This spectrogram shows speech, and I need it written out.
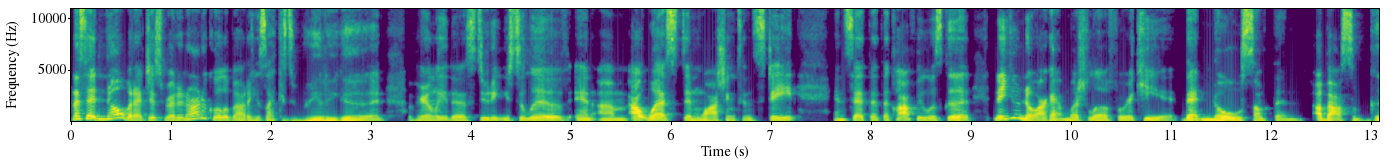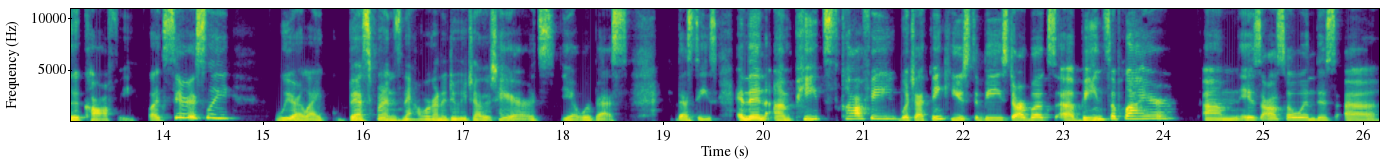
And I said, "No, but I just read an article about it." He's like, "It's really good." Apparently, the student used to live in um, out west in Washington State and said that the coffee was good. Now you know I got much love for a kid that knows something about some good coffee. Like seriously, we are like best friends now. We're gonna do each other's hair. It's yeah, we're best besties. And then um Peet's Coffee, which I think used to be Starbucks uh, bean supplier, um, is also in this uh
